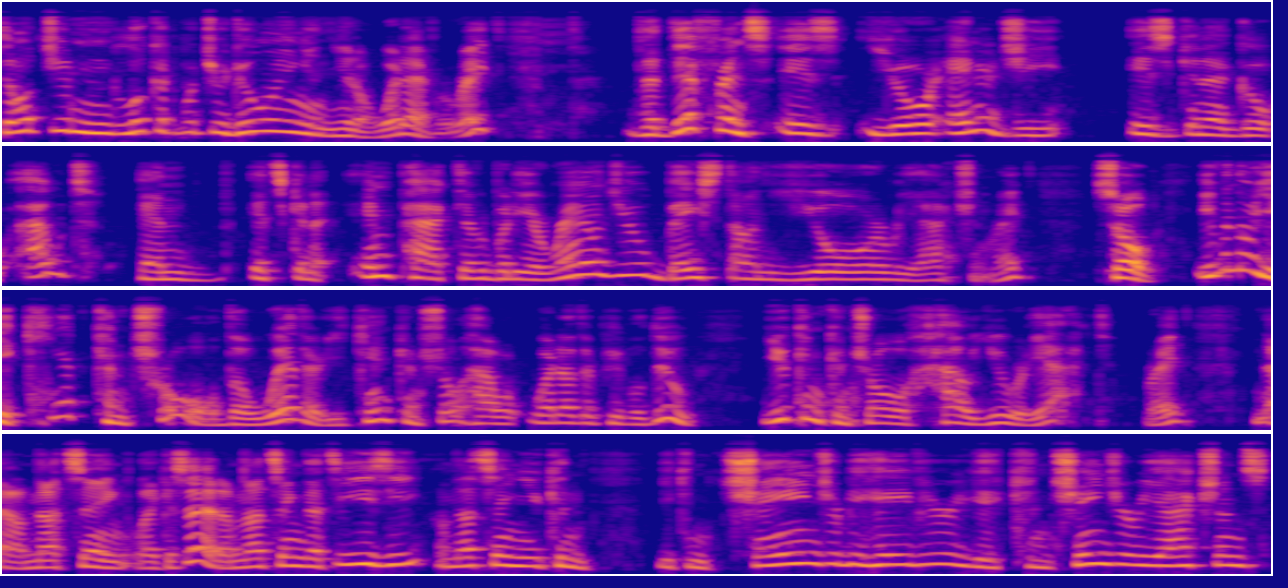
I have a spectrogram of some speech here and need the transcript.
Don't you look at what you're doing and you know whatever right? The difference is your energy is going to go out and it's going to impact everybody around you based on your reaction right so even though you can't control the weather you can't control how what other people do you can control how you react right? Now I'm not saying like I said I'm not saying that's easy. I'm not saying you can you can change your behavior you can change your reactions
